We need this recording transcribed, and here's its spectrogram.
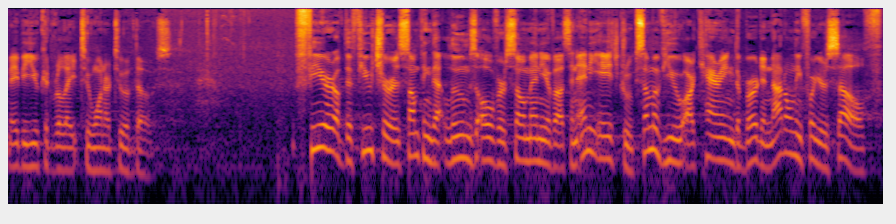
Maybe you could relate to one or two of those. Fear of the future is something that looms over so many of us in any age group. Some of you are carrying the burden not only for yourself,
